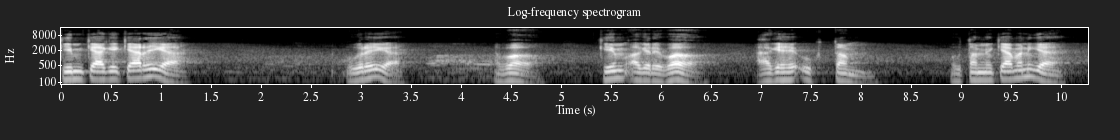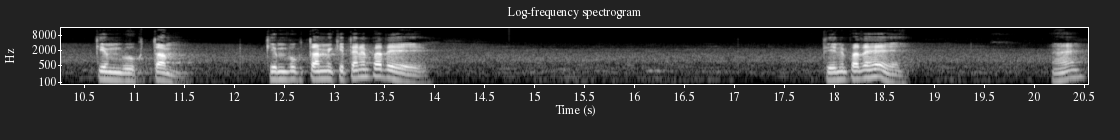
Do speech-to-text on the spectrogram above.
किम के आगे क्या रहेगा? वो रहेगा। व। किम अगर व। आगे है उक्तम। उत्तम में क्या बन गया? किम भुक्तम किम भुक्तम में कितने पद है? तीन पद है? हैं?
